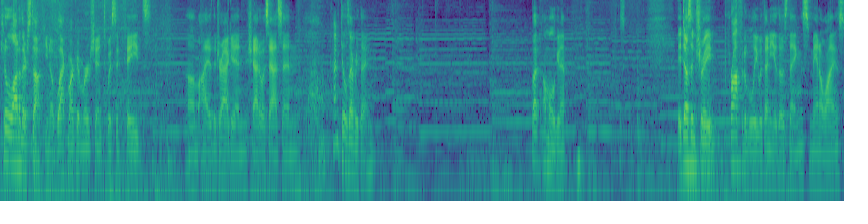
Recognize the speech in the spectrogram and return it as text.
kill a lot of their stuff. You know, Black Market Merchant, Twisted Fate, um, Eye of the Dragon, Shadow Assassin. Kind of kills everything. But I'm looking at it It doesn't trade profitably with any of those things, mana-wise.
